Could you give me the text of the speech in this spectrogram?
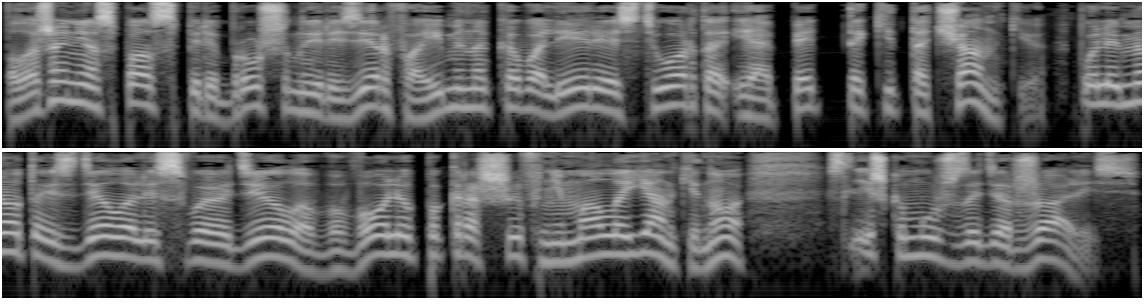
Положение спас переброшенный резерв, а именно кавалерия Стюарта и опять-таки тачанки. Пулеметы сделали свое дело, в волю покрошив немало янки, но слишком уж задержались.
